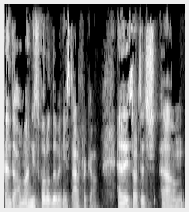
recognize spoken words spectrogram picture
and the Omanis followed them in East Africa, and they started um,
